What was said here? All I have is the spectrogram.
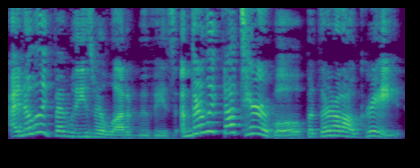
I know like Ben Williams made a lot of movies, and they're like not terrible, but they're not all great.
